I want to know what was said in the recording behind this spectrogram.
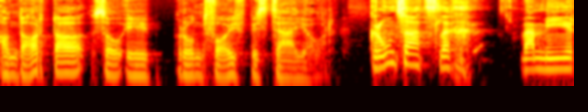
Andarta so in rund fünf bis zehn Jahren? Grundsätzlich, wenn wir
